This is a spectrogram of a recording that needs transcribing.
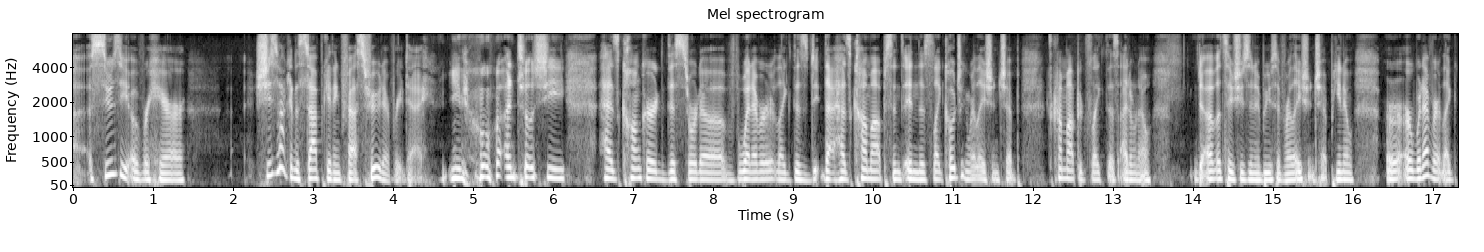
uh, Susie over here, she's not going to stop getting fast food every day, you know, until she has conquered this sort of whatever, like this that has come up since in this like coaching relationship. It's come up. It's like this. I don't know. Uh, let's say she's in an abusive relationship, you know, or or whatever. Like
